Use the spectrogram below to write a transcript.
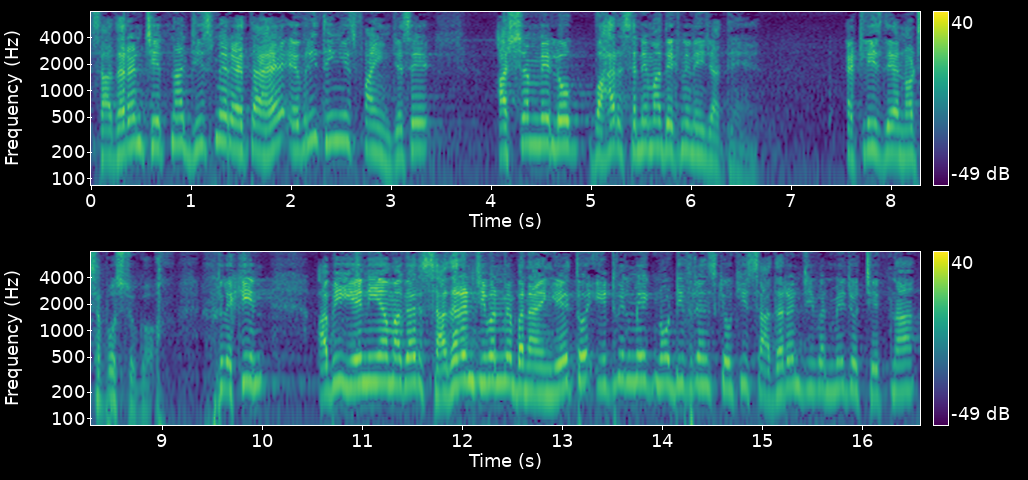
साधारण चेतना जिसमें रहता है एवरीथिंग इज़ फाइन जैसे आश्रम में लोग बाहर सिनेमा देखने नहीं जाते हैं। At least they are not suppose to go लेकिन अभी ये नियम अगर साधारण जीवन में बनाएँगे तो it will make no difference क्योंकि साधारण जीवन में जो चेतना,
